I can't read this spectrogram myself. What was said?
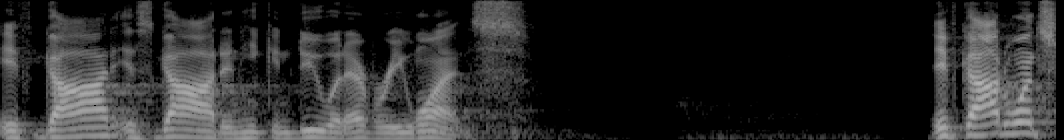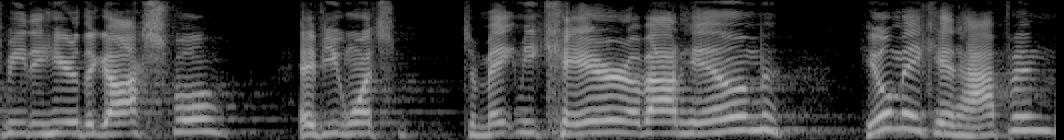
if God is God and He can do whatever He wants? If God wants me to hear the gospel, if He wants to make me care about Him, He'll make it happen.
